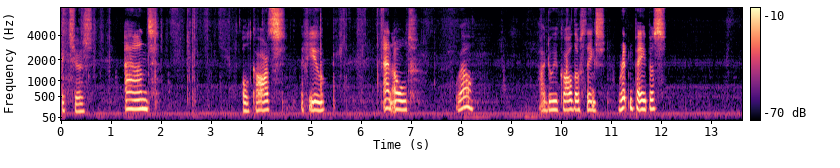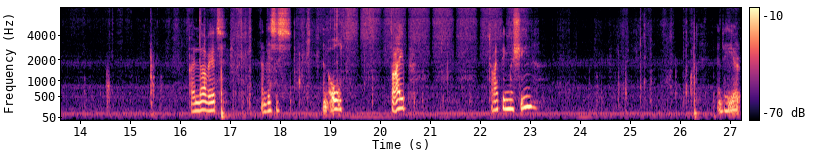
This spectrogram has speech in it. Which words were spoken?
pictures. And old cards, a few. And old, well, how do you call those things? Written papers I love it. And this is an old type typing machine. And here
